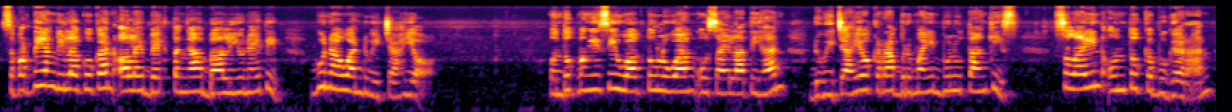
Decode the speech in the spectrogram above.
Seperti yang dilakukan oleh bek tengah Bali United, Gunawan Dwi Cahyo. Untuk mengisi waktu luang usai latihan, Dwi Cahyo kerap bermain bulu tangkis. Selain untuk kebugaran,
